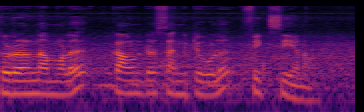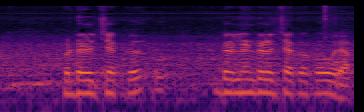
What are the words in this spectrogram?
തുടർന്ന് നമ്മൾ കൗണ്ടർ സംഗ് ടൂൾ ഫിക്സ് ചെയ്യണം. ഇപ്പോൾ ഡ്രിൽ ചെക്ക് ഡ്രില്ലും ഡ്രിൽ ചെക്കൊക്കെ ഊരാം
